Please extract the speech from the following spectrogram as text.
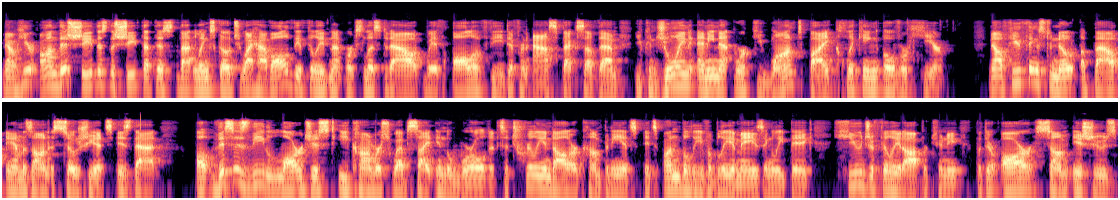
Now here on this sheet, this is the sheet that this that links go to. I have all of the affiliate networks listed out with all of the different aspects of them. You can join any network you want by clicking over here. Now, a few things to note about Amazon Associates is that Oh, this is the largest e-commerce website in the world. It's a trillion dollar company. It's it's unbelievably amazingly big, huge affiliate opportunity, but there are some issues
